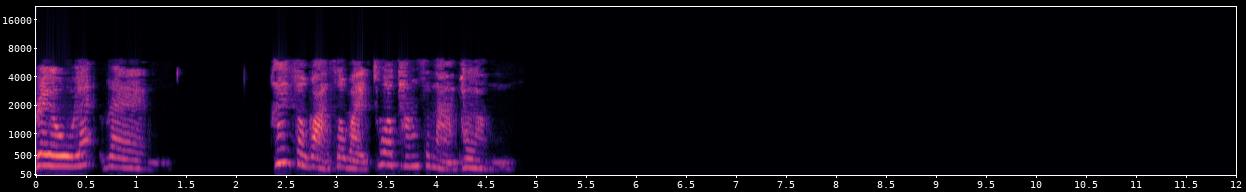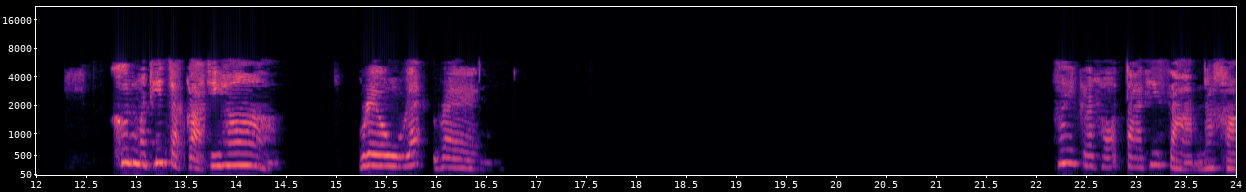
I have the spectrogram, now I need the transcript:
เร็วและแรง ให้สว่างสวัยทั่วทั้งสนามพลัง ขึ้นมาที่จักระที่ห้าเร็วและแรง ให้กระเทาะตาที่สามนะคะ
